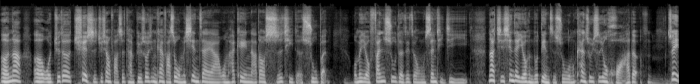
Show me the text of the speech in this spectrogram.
呃，那呃，我觉得确实就像法师谈，比如说你看法师，我们现在啊，我们还可以拿到实体的书本。我们有翻书的这种身体记忆。那其实现在有很多电子书，我们看书是用滑的。所以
